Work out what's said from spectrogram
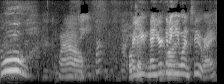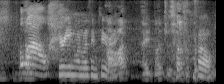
Woo. Wow. Are Okay. you now? You're gonna eat one too, right? Oh, wow. You're eating one with him too, Oh, right? I ate bunches of them. Oh,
